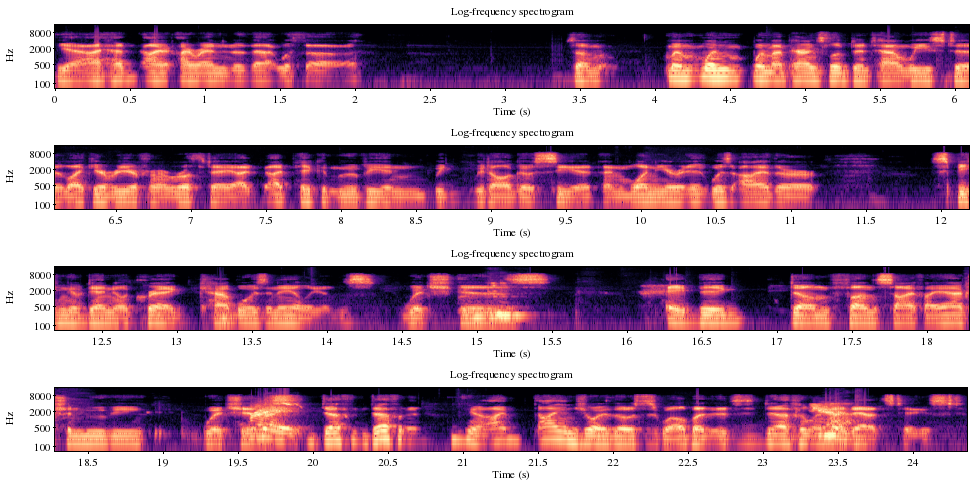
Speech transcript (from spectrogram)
Yeah, I had I, I ran into that with uh some when when when my parents lived in town, we used to like every year for my birthday, I'd, I'd pick a movie and we'd we'd all go see it. And one year it was either speaking of Daniel Craig, Cowboys and Aliens, which is a big dumb fun sci-fi action movie. Which is Right. def- definite, you know, I, I enjoy those as well, but it's definitely my dad's taste.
